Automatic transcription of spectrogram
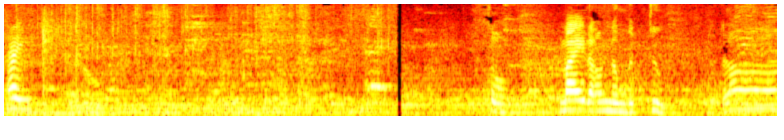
Hi. So, my round number. Ta-da!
